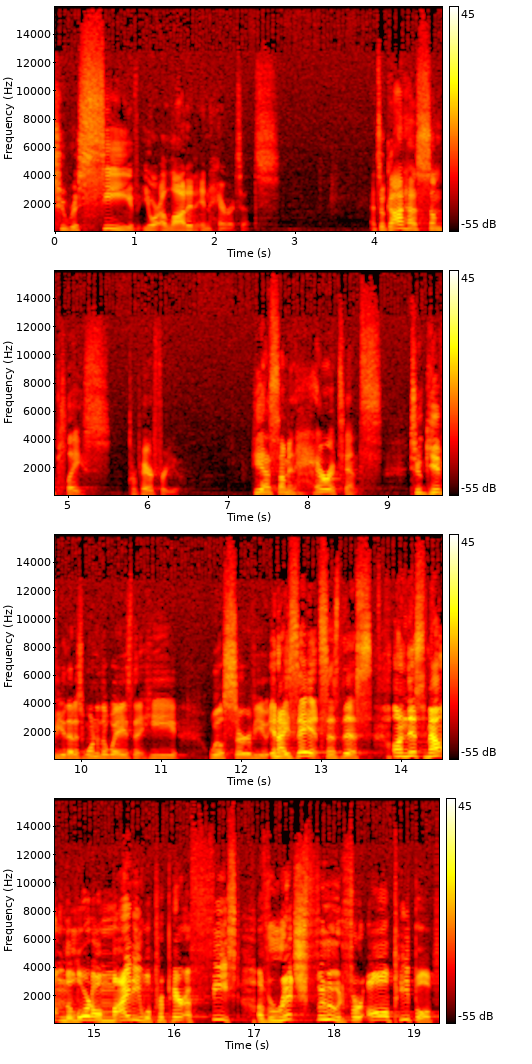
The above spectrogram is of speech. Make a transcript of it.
to receive your allotted inheritance. And so God has some place prepared for you. He has some inheritance to give you. That is one of the ways that He will serve you. In Isaiah, it says this On this mountain, the Lord Almighty will prepare a feast of rich food for all people,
